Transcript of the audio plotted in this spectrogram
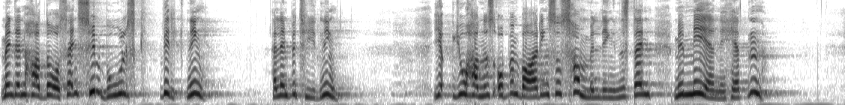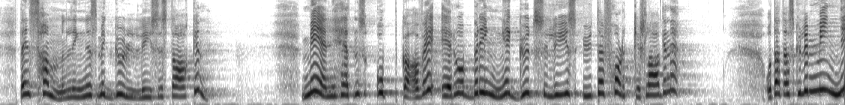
Men den hadde også en symbolsk virkning, eller en betydning. I Johannes' åpenbaring sammenlignes den med menigheten. Den sammenlignes med gullysestaken. Menighetens oppgave er å bringe Guds lys ut til folkeslagene. Og Dette skulle minne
